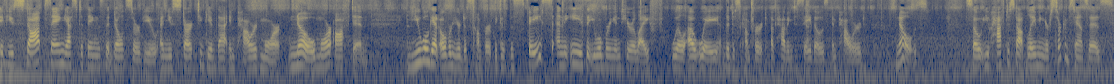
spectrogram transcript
if you stop saying yes to things that don't serve you and you start to give that empowered more, no more often, you will get over your discomfort because the space and the ease that you will bring into your life will outweigh the discomfort of having to say those empowered no's. So you have to stop blaming your circumstances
